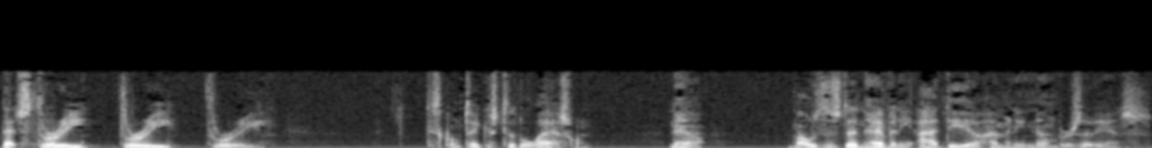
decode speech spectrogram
That's three, three, three. It's going to take us to the last one. Now, Moses doesn't have any idea how many numbers it is.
